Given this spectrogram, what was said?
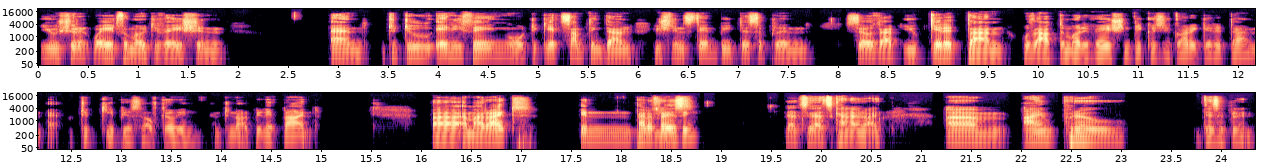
you shouldn't wait for motivation and to do anything or to get something done, you should instead be disciplined so that you get it done without the motivation because you got to get it done uh, to keep yourself going and to not be left behind. Uh, am I right in paraphrasing? That's that's kind of right. Um, I'm pro discipline.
